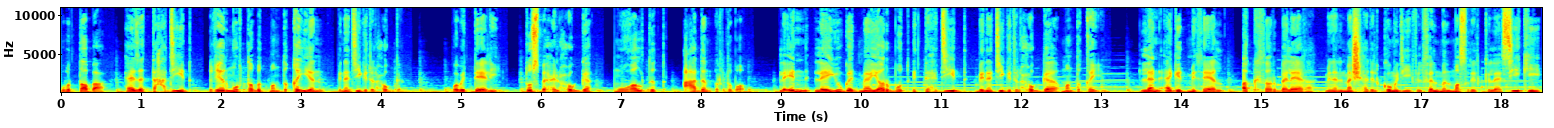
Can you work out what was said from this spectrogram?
وبالطبع هذا التحديد غير مرتبط منطقيا بنتيجة الحجة وبالتالي تصبح الحجة مغالطة عدم ارتباط لأن لا يوجد ما يربط التهديد بنتيجة الحجة منطقيا. لن أجد مثال أكثر بلاغة من المشهد الكوميدي في الفيلم المصري الكلاسيكي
